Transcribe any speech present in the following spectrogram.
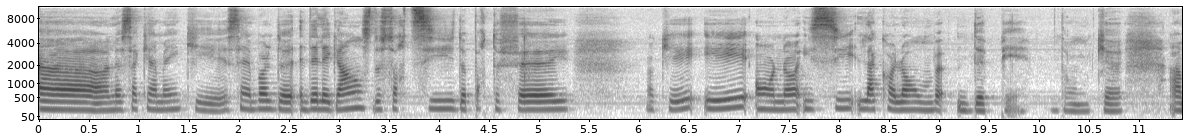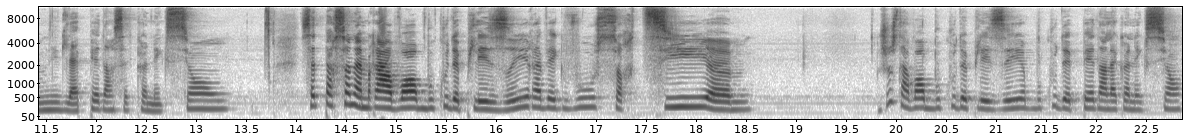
Euh, le sac à main qui est symbole d'élégance, de, sortie, de portefeuille. OK. Et on a ici la colombe de paix. Donc, euh, amener de la paix dans cette connexion. Cette personne aimerait avoir beaucoup de plaisir avec vous, sortie, euh, juste avoir beaucoup de plaisir, beaucoup de paix dans la connexion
